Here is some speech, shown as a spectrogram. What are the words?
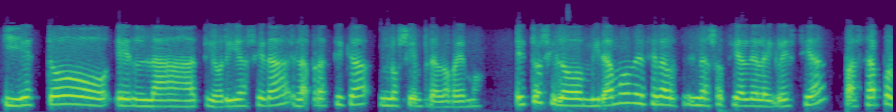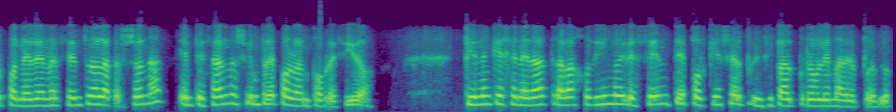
Y esto en la teoría se da, en la práctica no siempre lo vemos. Esto si lo miramos desde la doctrina social de la Iglesia, pasa por poner en el centro a la persona, empezando siempre por lo empobrecido. tienen que generar trabajo digno y decente porque es el principal problema del pueblo.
